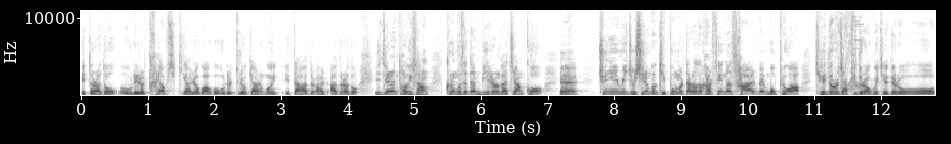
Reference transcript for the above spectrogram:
있더라도 우리를 타협시키게 하려고 하고 우리를 두렵게 하는 거 있다 하더라도 이제는 더 이상 그런 것에 대한 미련을 갖지 않고 예, 주님이 주시는 그 기쁨을 따라서 갈 수 있는 삶의 목표가 제대로 잡히더라고요 제대로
